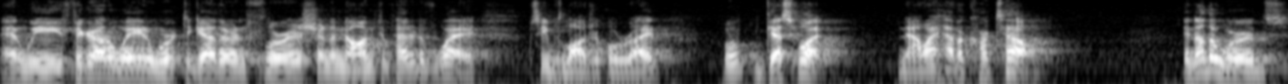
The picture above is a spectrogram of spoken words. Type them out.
And we figured out a way to work together and flourish in a non-competitive way. Seems logical, right? Well, guess what? Now I have a cartel. In other words,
